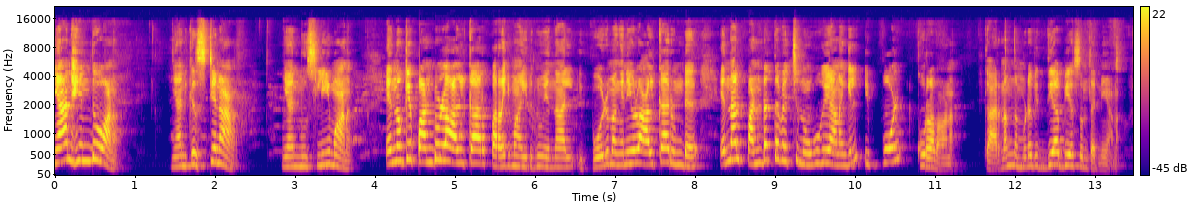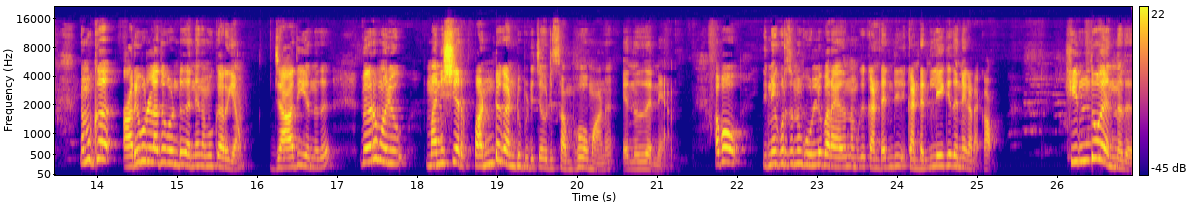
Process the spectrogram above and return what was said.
ഞാൻ ഹിന്ദുവാണ്. ഞാൻ ക്രിസ്ത്യനാണ്. ഞാൻ മുസ്ലിമാണ്. എന്നൊക്കെ പണ്ടുള്ള ആൾക്കാർ പറയുമായിരുന്നു. എന്നാൽ ഇപ്പോഴും അങ്ങനെയുള്ള ആൾക്കാരുണ്ട്. എന്നാൽ പണ്ടത്തെ വെച്ച് നോക്കുകയാണെങ്കിൽ ഇപ്പോൾ കുറവാണ്. കാരണം നമ്മുടെ വിദ്യാഭ്യാസം തന്നെയാണ്. നമുക്ക് അറിവുള്ളത് കൊണ്ട് തന്നെ നമുക്കറിയാം. ജാതി എന്നത് വെറുമൊരു മനുഷ്യർ പണ്ട് കണ്ടുപിടിച്ച ഒരു സംഭവമാണ് എന്നത് തന്നെയാണ്. അപ്പോൾ ഇതിനെക്കുറിച്ചൊന്നും കൂടുതൽ പറയാതെ നമുക്ക് കണ്ടന്റ് കണ്ടന്റിലേക്ക് തന്നെ കിടക്കാം. ഹിന്ദു എന്നത്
